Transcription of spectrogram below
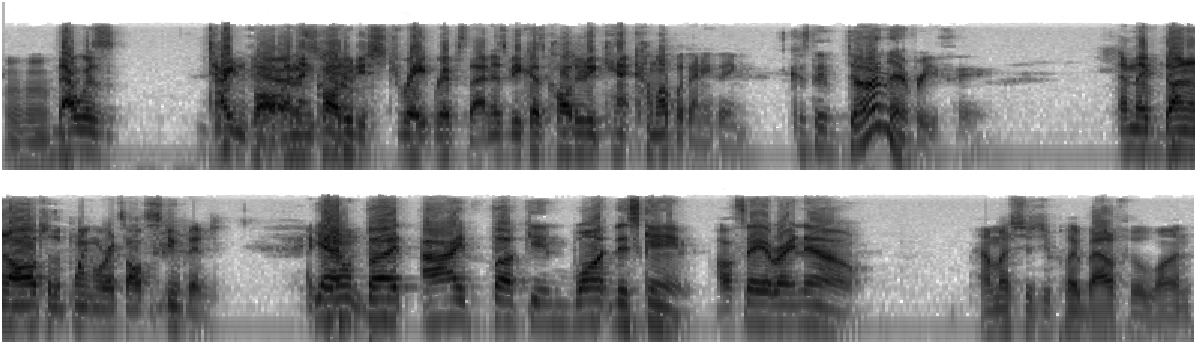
Mhm. that was Titanfall, Yeah, and then that's Call of. Duty straight rips that, and it's because Call of Duty can't come up with anything, Because they've done everything. and they've done it all to the point where it's all stupid. Like, yeah, but I fucking want this game. I'll say it right now. How much did you play Battlefield One?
